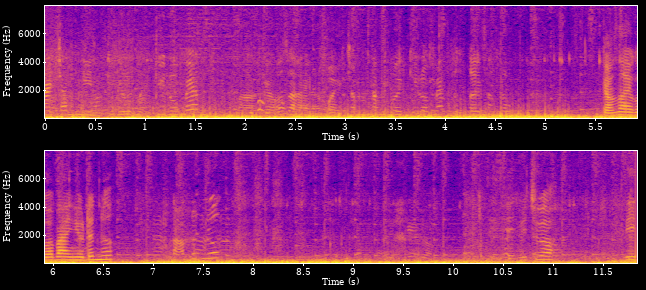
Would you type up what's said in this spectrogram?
200.000 km mà kéo dài là 750 km từ Tây sang Đông Kéo dài qua bao nhiêu đất nước? 8 đất nước Thấy chưa? Đi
